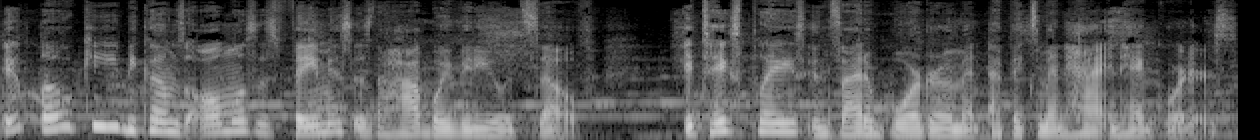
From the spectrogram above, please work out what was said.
it low key becomes almost as famous as the Hot Boy video itself. It takes place inside a boardroom at Epic's Manhattan headquarters.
